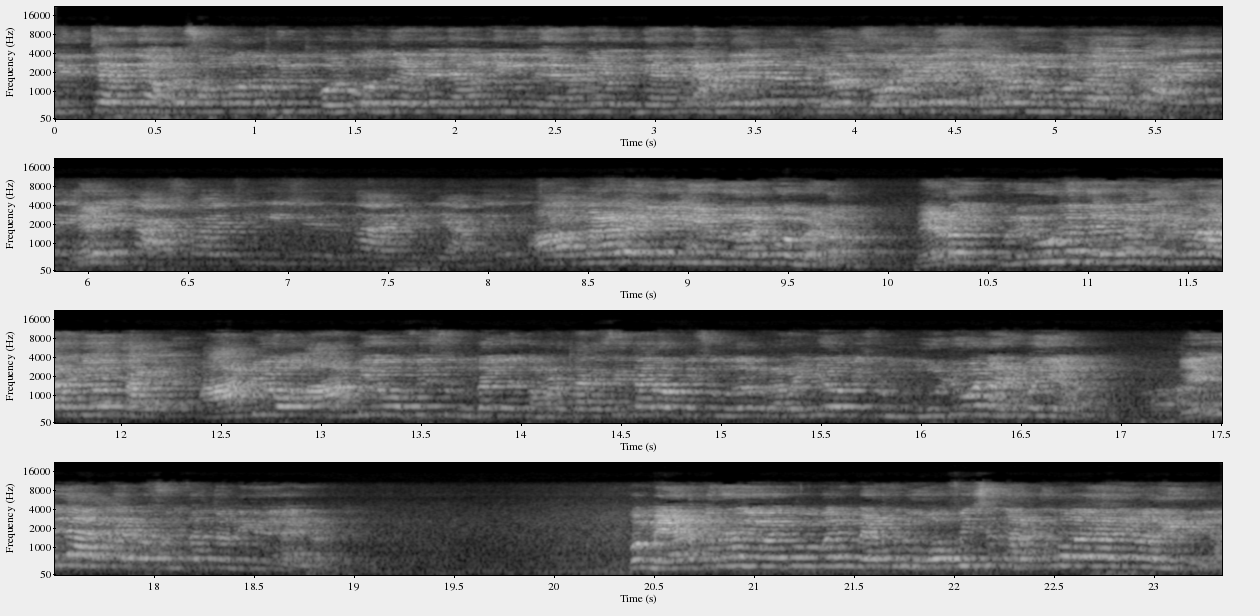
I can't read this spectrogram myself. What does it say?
തിരിച്ചറിഞ്ഞ് അവരെ സമൂഹത്തിന് മുന്നിൽ കൊണ്ടുവന്നു കഴിഞ്ഞാൽ ഞങ്ങൾക്ക് ഇങ്ങനെ ഇറങ്ങി ഇങ്ങനെ ഇറങ്ങി ഇറങ്ങി ഇവരോട് ചോദിക്കേണ്ട സമയം നമുക്ക് ഉണ്ടാവില്ല? ആ മേഡം ഇല്ലെങ്കിൽ ഇത് നടക്കുമോ മേഡം? മേഡം പുനരൂരിലെ ജനങ്ങൾ മുഴുവൻ അറിഞ്ഞോ R D O R D office മുതൽ നമ്മുടെ തഹസീൽദാർ ഓഫീസ് മുതൽ റവന്യൂ ഓഫീസ് മുഴുവൻ അഴിമതിയാണ്. എല്ലാ ആൾക്കാരും സംസാരിച്ചുകൊണ്ടിരിക്കുന്ന കാര്യമാണ്. ഇപ്പൊ മേഡത്തിനോട് ചോദിക്കുമ്പോൾ മേഡത്തിന് ഓഫീസ് നടക്കുന്ന കാര്യങ്ങൾ അറിയത്തില്ല.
